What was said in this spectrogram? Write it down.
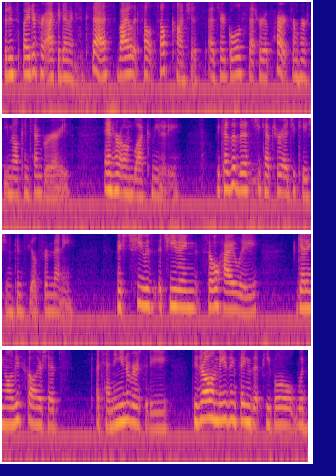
But in spite of her academic success, Violet felt self conscious as her goals set her apart from her female contemporaries and her own black community. Because of this, she kept her education concealed from many. Like she was achieving so highly getting all these scholarships, attending university. These are all amazing things that people would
